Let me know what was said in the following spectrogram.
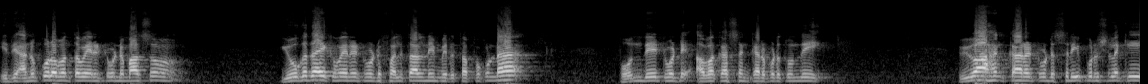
ఇది అనుకూలవంతమైనటువంటి మాసం. యోగదాయకమైనటువంటి ఫలితాలని మీరు తప్పకుండా పొందేటువంటి అవకాశం కనపడుతుంది. వివాహం కానటువంటి స్త్రీ పురుషులకి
